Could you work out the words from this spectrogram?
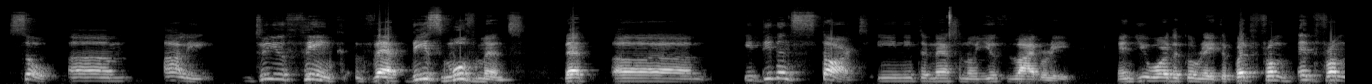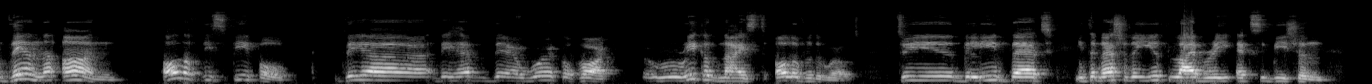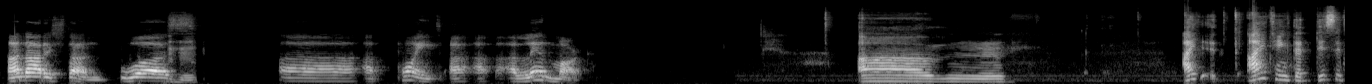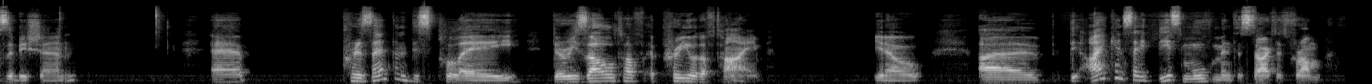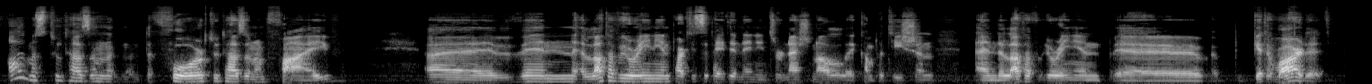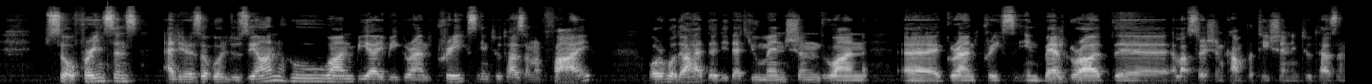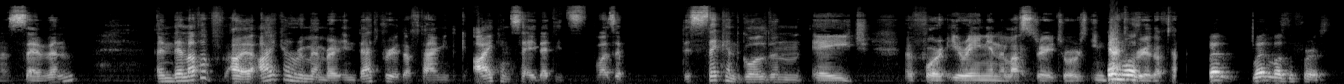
So, um, Ali, do you think that this movement that um, it didn't start in International Youth Library, and you were the curator, but from from then on, all of these people, they are they have their work of art recognized all over the world. Do you believe that International Youth Library exhibition Anaristan was Mhm. uh, a point, a, a, a landmark? Um, I I think that this exhibition uh, present and display the result of a period of time. You know, uh, the, I can say this movement started from almost 2004, 2005. Uh, when a lot of Iranian participated in international uh, competition and a lot of Iranian uh, get awarded. So, for instance, Ali Reza Golduzian, who won BIB Grand Prix in 2005, or Hoda Haddadi that you mentioned won uh, Grand Prix in Belgrade uh, illustration competition in 2007. And a lot of, uh, I can remember in that period of time, it, I can say that it was a, the second golden age uh, for Iranian illustrators in that was- period of time. When, when was the first?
